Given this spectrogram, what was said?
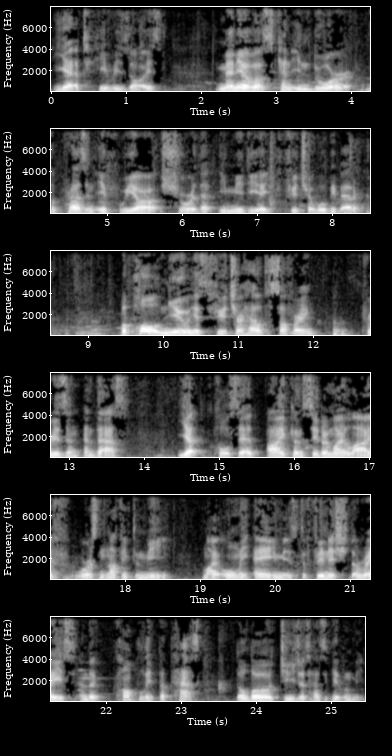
yet he rejoiced. Many of us can endure the present if we are sure that immediate future will be better. But Paul knew his future held suffering, prison, and death. Yet Paul said, I consider my life worth nothing to me. My only aim is to finish the race and complete the task the Lord Jesus has given me.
